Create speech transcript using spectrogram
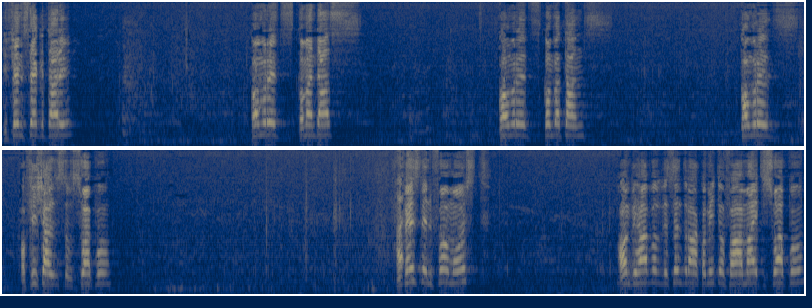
Defense Secretary, comrades, commanders, comrades, combatants, comrades, officials of SWAPO. First and foremost, on behalf of the Central Committee of Our Might SWAPO,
